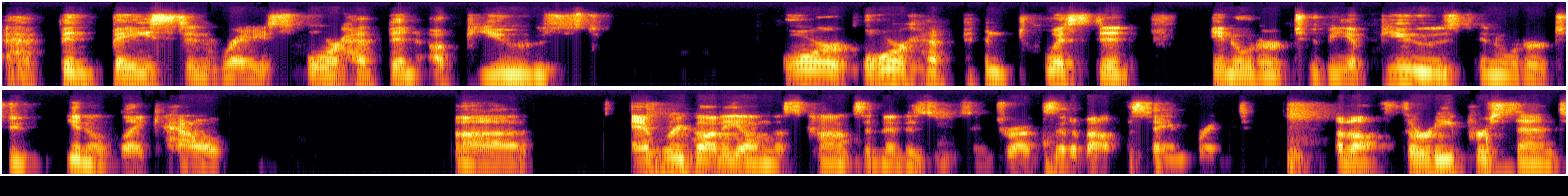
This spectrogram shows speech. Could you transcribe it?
have been based in race or have been abused or or have been twisted in order to be abused in order to you know like how uh, everybody on this continent is using drugs at about the same rate. About 30%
